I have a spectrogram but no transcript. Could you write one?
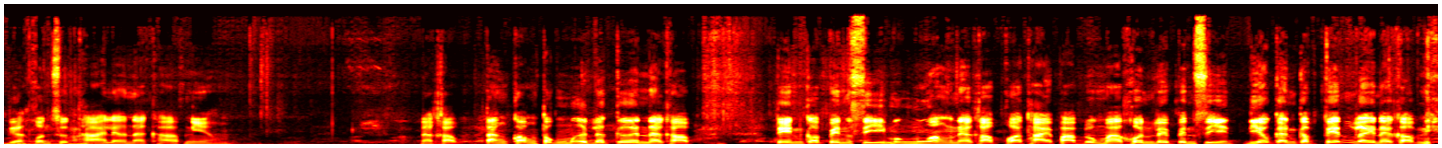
เดี๋ยวคนสุดท้ายแล้วนะครับเนี่ย นะครับ ตั้งกล้องตรงมืดเหลือเกินนะครับ เต็นท์ก็เป็นสีม่วงๆนะครับ พอถ่ายภาพลงมาคนเลยเป็นสีเดียวกันกับเต็นท์เลยนะครับนี่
